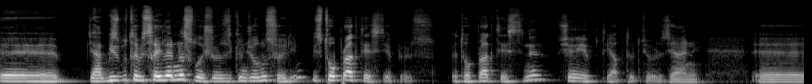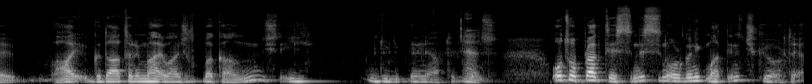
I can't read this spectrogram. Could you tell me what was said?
Ee, yani biz bu tabii sayıları nasıl ulaşıyoruz? İlk önce onu söyleyeyim. Biz toprak testi yapıyoruz. Ve toprak testini şey yap, yaptırtıyoruz. Yani e, hay, Gıda Tarım ve Hayvancılık Bakanlığı'nın işte il müdürlüklerine yaptırtıyoruz. Evet. O toprak testinde sizin organik maddeniz çıkıyor ortaya.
